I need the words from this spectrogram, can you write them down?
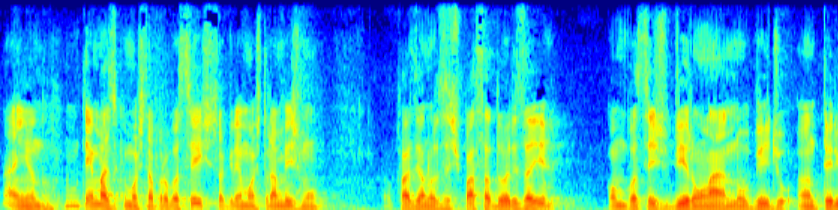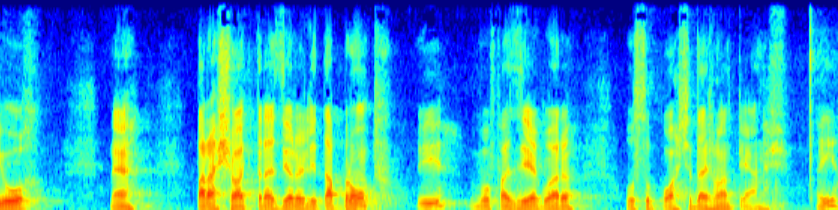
tá indo. Não tem mais o que mostrar para vocês, só queria mostrar mesmo fazendo os espaçadores aí. Como vocês viram lá no vídeo anterior, né? Para-choque traseiro ali tá pronto e vou fazer agora o suporte das lanternas. Aí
